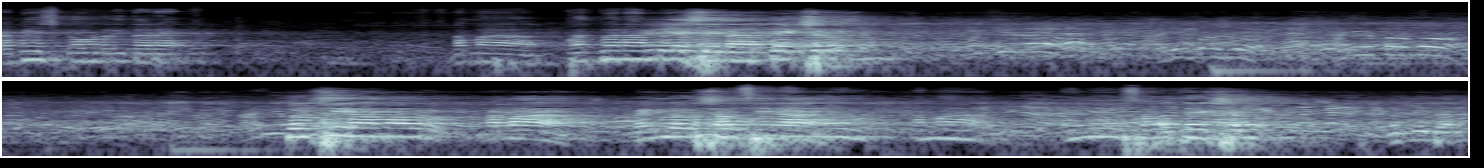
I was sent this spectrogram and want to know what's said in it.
ರಮೇಶ್ ಗೌಡರು ಇದ್ದಾರೆ. ನಮ್ಮ ಪದ್ಮನಾಭ ಎಸ್ಸಿನ ಅಧ್ಯಕ್ಷರು. ತುಳಸಿರಾಮ್ ಅವರು ನಮ್ಮ ಬೆಂಗಳೂರು ಸಂಸ್ಥೆಯ ನಮ್ಮ ಬೆಂಗಳೂರು ಅಧ್ಯಕ್ಷರು ಬಂದಿದ್ದಾರೆ.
